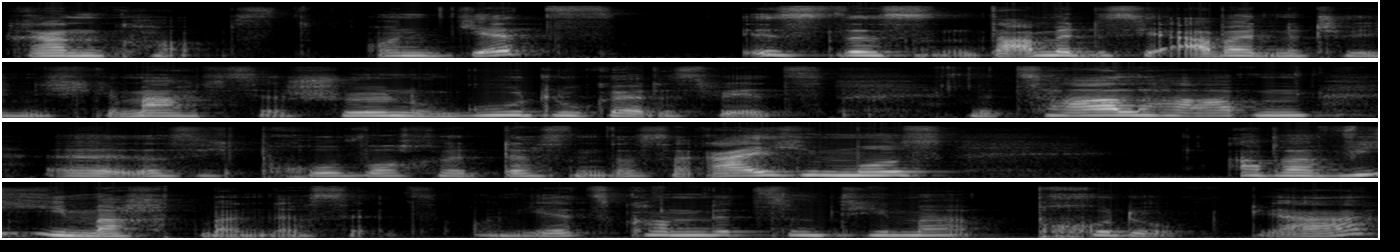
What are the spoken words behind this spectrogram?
rankommst. Und jetzt ist das, damit ist die Arbeit natürlich nicht gemacht. Ist ja schön und gut, Luca, dass wir jetzt eine Zahl haben, äh, dass ich pro Woche das und das erreichen muss. Aber wie macht man das jetzt? Und jetzt kommen wir zum Thema Produkt, ja?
